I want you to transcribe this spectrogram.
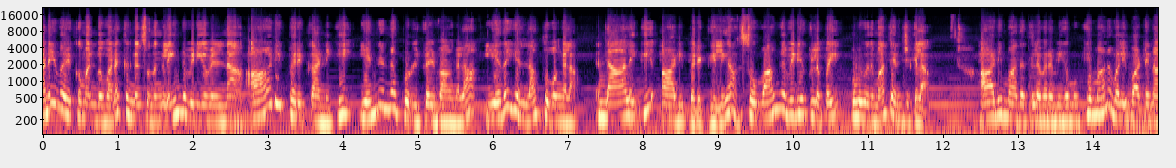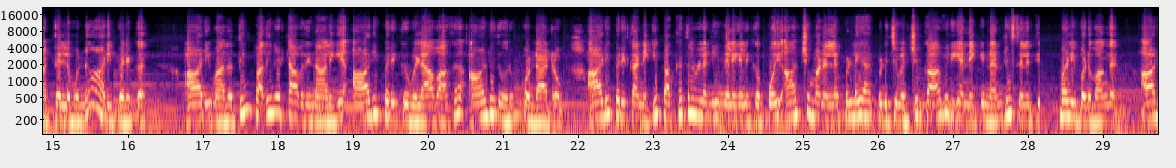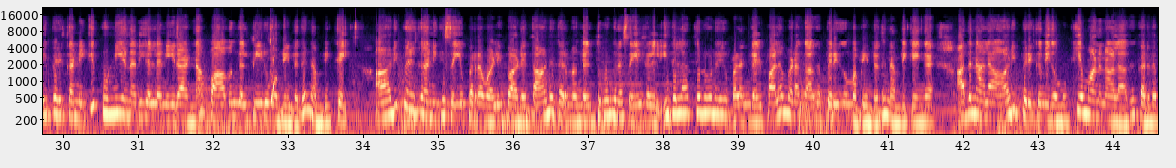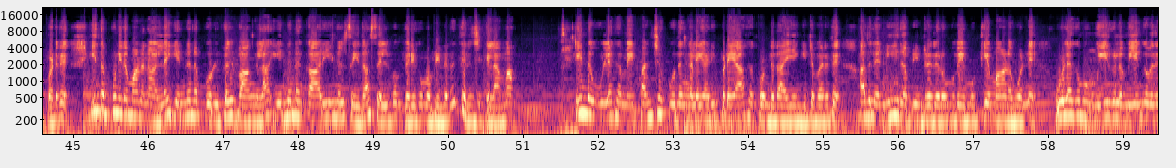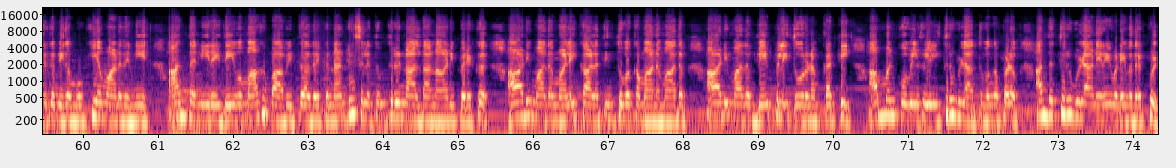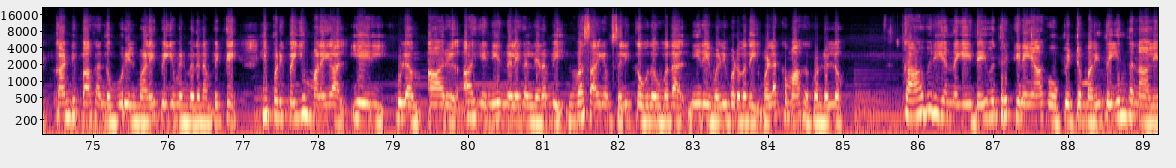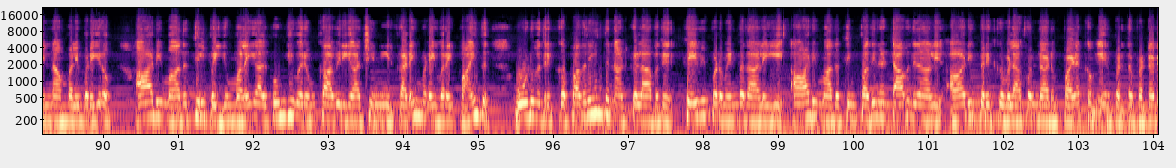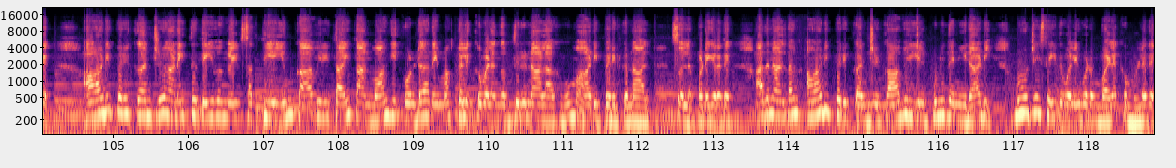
அனைவருக்கும் அன்பு வணக்கங்கள் சொந்தங்களே. இந்த வீடியோவில் நான் ஆடி பெருக்கு அன்னைக்கு என்னென்ன பொருட்கள் வாங்கலாம் எதையெல்லாம் துவங்கலாம். நாளைக்கு ஆடி பெருக்கு இல்லையா? சோ வாங்க வீடியோக்குள்ள போய் முழுவதுமா தெரிஞ்சுக்கலாம். ஆடி மாதத்துல வர மிக முக்கியமான வழிபாட்டு நாட்கள்ல ஒண்ணு ஆடிப்பெருக்கு ஆடி மாதத்தின் பதினெட்டாவது நாளையே ஆடிப்பெருக்கு விழாவாக ஆண்டுதோறும் கொண்டாடுறோம். ஆடிப்பெருக்கு அன்னைக்கு பக்கத்தில் உள்ள நீர்நிலைகளுக்கு போய் ஆற்று மணல்ல பிள்ளையார் பிடிச்சு வச்சு காவிரி அன்னைக்கு நன்றி செலுத்தி வழிபடுவாங்க. ஆடிப்பெருக்கு அன்னைக்கு புண்ணிய நதிகள்ல நீராடினா பாவங்கள் தீரும் அப்படின்றது நம்பிக்கை. ஆடிப்பெருக்கு அன்னைக்கு செய்யப்படுற வழிபாடு தான தர்மங்கள் துவங்குற செயல்கள் இது எல்லாத்தினுடைய பலன்கள் பல மடங்காக பெருகும் அப்படின்றது நம்பிக்கைங்க. அதனால ஆடிப்பெருக்கு மிக முக்கியமான நாளாக கருதப்படுது. இந்த புனிதமான நாள்ல என்னென்ன பொருட்கள் வாங்கலாம் என்னென்ன காரியங்கள் செய்தா செல்வம் பெருகும் அப்படின்றத தெரிஞ்சுக்கலாமா? இந்த உலகமே பஞ்சபூதங்களை அடிப்படையாக கொண்டுதான் இயங்கிட்டு வருது. அதுல நீர் அப்படின்றது ரொம்பவே முக்கியமான ஒண்ணு. உலகமும் உயிர்களும் இயங்குவதற்கு மிக முக்கியமானது நீர். அந்த நீரை தெய்வமாக பாவித்து அதற்கு நன்றி செலுத்தும் திருநாள் தான் ஆடிப்பெருக்கு ஆடி மாதம் மழைக்காலத்தின் துவக்கமான மாதம். ஆடி மாதம் வேப்பிலை தோரணம் கட்டி அம்மன் கோவில்களில் திருவிழா துவங்கப்படும். அந்த திருவிழா நிறைவடைவதற்குள் கண்டிப்பாக அந்த ஊரில் மழை பெய்யும் என்பது நம்பிக்கை. இப்படி பெய்யும் மழையால் ஏரி குளம் ஆறு ஆகிய நீர்நிலைகள் நிரம்பி விவசாயம் செழிக்க உதவுவதால் நீரை வழிபடுவதை வழக்கமாக கொண்டுள்ளோம். காவிரி எண்ணெயை தெய்வத்திற்கு இணையாக ஒப்பிட்டு மதித்த இந்த நாளில் நாம் வழிபடுகிறோம். ஆடி மாதத்தில் பெய்யும் மழையால் பொங்கி வரும் காவிரி ஆற்றின் நீர் கடைமடை வரை பாய்ந்து ஓடுவதற்கு பதினைந்து நாட்களாவது தேவைப்படும் என்பதாலேயே ஆடி மாதத்தின் பதினெட்டாவது நாளில் ஆடிப்பெருக்கு விழா கொண்டாடும் பழக்கம் ஏற்படுத்தப்பட்டது. ஆடிப்பெருக்கு அன்று அனைத்து தெய்வங்களின் சக்தியையும் காவிரி தாய் தான் வாங்கிக் கொண்டு அதை மக்களுக்கு வழங்கும் திருநாளாகவும் ஆடிப்பெருக்கு நாள் சொல்லப்படுகிறது. அதனால்தான் ஆடிப்பெருக்கு அன்று காவிரியில் புனித நீராடி பூஜை செய்து வழிபடும் வழக்கம் உள்ளது.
